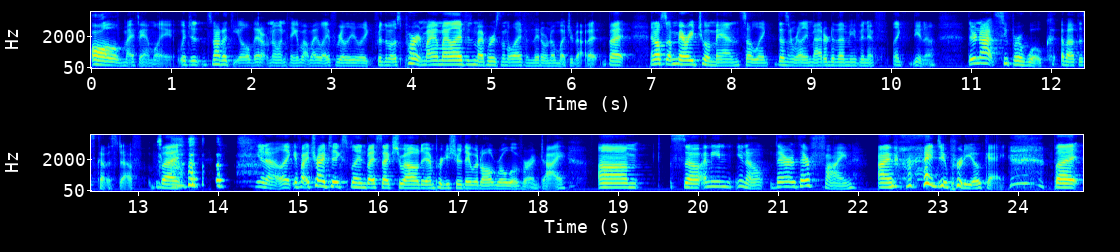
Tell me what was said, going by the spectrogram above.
all of my family, which is it's not a deal. They don't know anything about my life really. Like for the most part, my my life is my personal life, and they don't know much about it. But and also I'm married to a man, so like doesn't really matter to them, even if like you know they're not super woke about this kind of stuff. But you know, like if I tried to explain bisexuality, I'm pretty sure they would all roll over and die. Um, so I mean, you know, they're they're fine. I I do pretty okay, but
